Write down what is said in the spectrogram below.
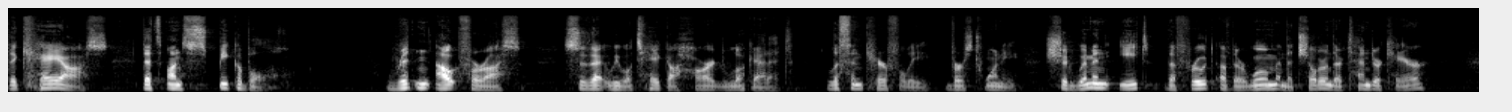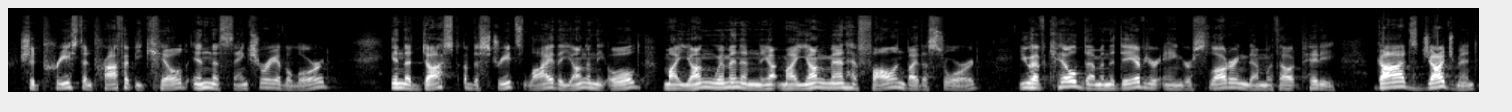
the chaos that's unspeakable, written out for us so that we will take a hard look at it. Listen carefully, verse 20. Should women eat the fruit of their womb and the children their tender care? Should priest and prophet be killed in the sanctuary of the Lord? In the dust of the streets lie the young and the old. My young women and my young men have fallen by the sword. You have killed them in the day of your anger, slaughtering them without pity. God's judgment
